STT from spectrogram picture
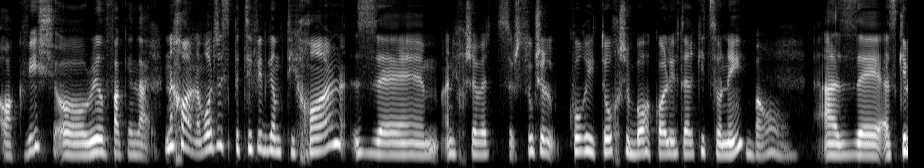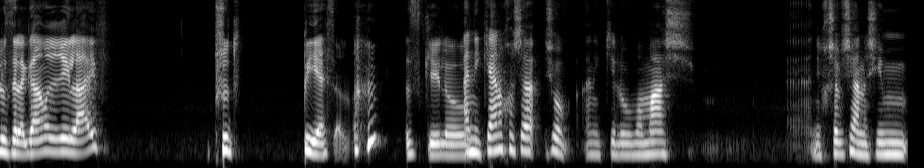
או הכביש, או real fucking life. נכון, למרות שספציפית גם תיכון, זה, אני חושבת, סוג של כור היתוך שבו הכל יותר קיצוני. ברור. אז, אה, אז כאילו זה לגמרי real life, פשוט פי עשר. אז כאילו... אני כן חושבת, שוב, אני כאילו ממש, אני חושבת שאנשים,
